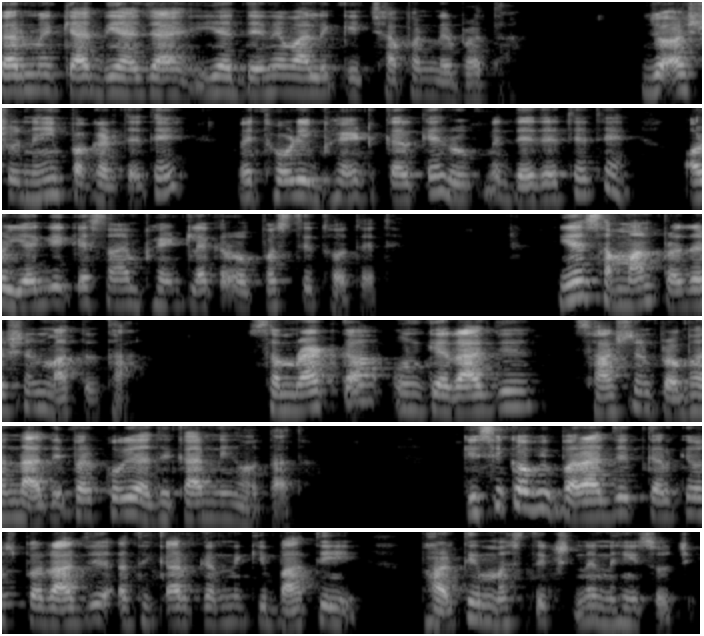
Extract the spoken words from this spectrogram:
कर में क्या दिया जाए, यह देने वाले की इच्छा पर निर्भर था। जो अश्व नहीं पकड़ते थे, वे थोड़ी भेंट करके रूप में दे देते थे और यज्ञ के समय भेंट लेकर उपस्थित होते थे। यह समान प्रदर्शन मात्र था। सम्राट का, उनके राज्य, शासन प्रबंध आदि पर कोई अधिकार नहीं होता था। किसी को भी पराजित करके उस पर राज्य अधिकार करने की बात ही भारतीय मस्तिष्क ने नहीं सोची।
